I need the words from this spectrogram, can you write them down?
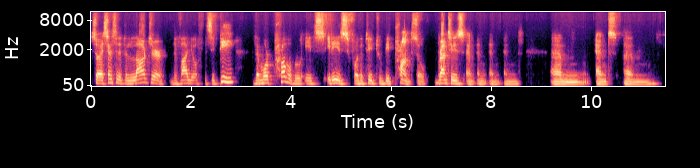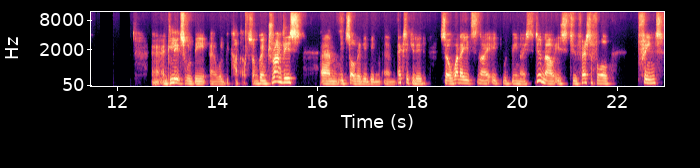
So essentially, the larger the value of the CP, the more probable it's it is for the tree to be pruned. So branches and and and and um, and um, and leaves will be uh, will be cut off. So I'm going to run this. Um, it's already been um, executed. So what I, it's it would be nice to do now is to first of all print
